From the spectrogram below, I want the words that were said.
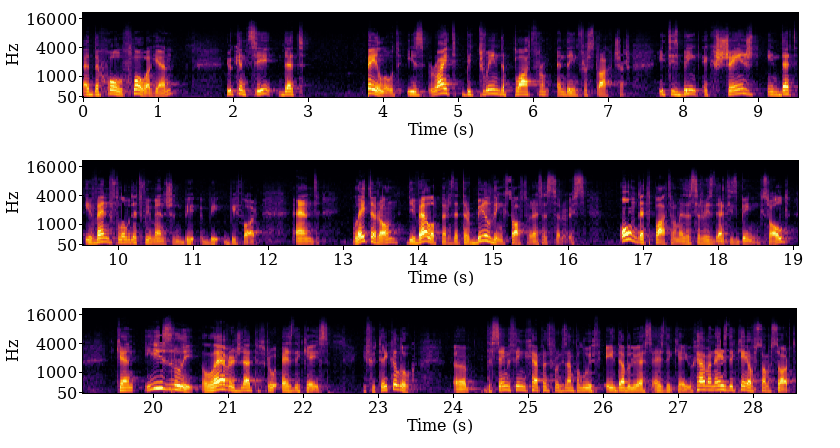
at the whole flow again, you can see that payload is right between the platform and the infrastructure. It is being exchanged in that event flow that we mentioned be, be, before. And later on, developers that are building software as a service on that platform as a service that is being sold can easily leverage that through SDKs. If you take a look, uh, the same thing happens, for example, with AWS SDK. You have an SDK of some sort.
